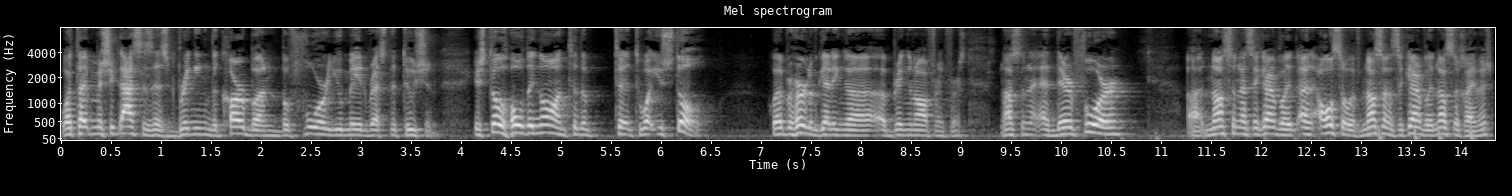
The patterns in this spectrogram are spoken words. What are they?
What type of mishigas is this? Bringing the korban before you made restitution. You're still holding on to the to, to what you stole. Whoever heard of getting a, a bring an offering first? And therefore, uh, and also if nasan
